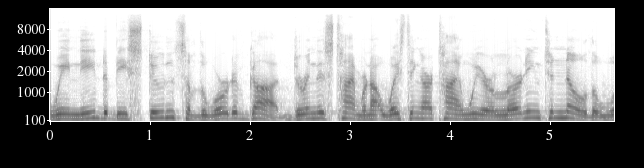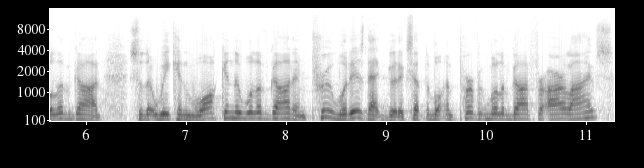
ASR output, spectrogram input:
We need to be students of the Word of God. During this time, we're not wasting our time. We are learning to know the will of God so that we can walk in the will of God and prove what is that good, acceptable, and perfect will of God for our lives.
